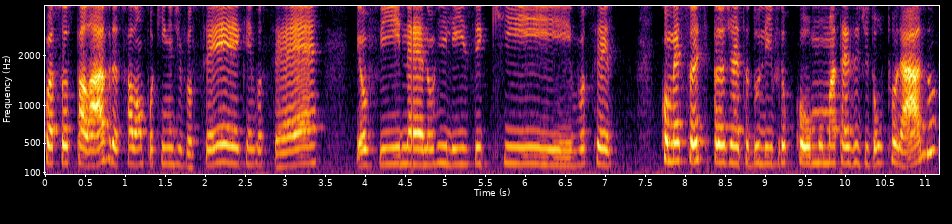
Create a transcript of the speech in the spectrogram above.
com as suas palavras, falar um pouquinho de você, quem você é. Eu vi né, no release que você começou esse projeto do livro como uma tese de doutorado.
